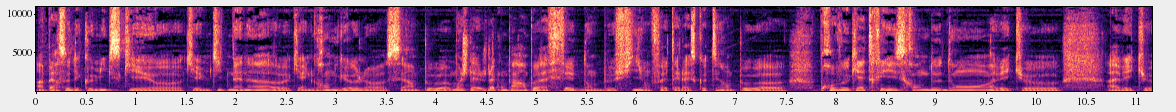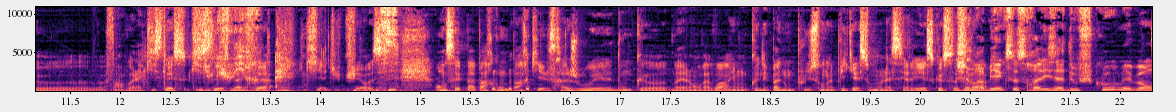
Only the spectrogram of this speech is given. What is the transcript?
un perso des comics qui est euh, qui a une petite nana euh, qui a une grande gueule. C'est un peu moi je la, je la, compare un peu à Fate dans Buffy en fait. Elle a ce côté un peu provocatrice rentre dedans avec avec enfin voilà, qui se laisse, qui se laisse pas faire, qui a du cuir aussi. on sait pas par contre par qui elle sera jouée, donc euh, bah, là on va voir et on connaît pas non plus son implication dans la série. Est-ce que ce J'aimerais bien que ce soit Lisa Douchkou, mais bon,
